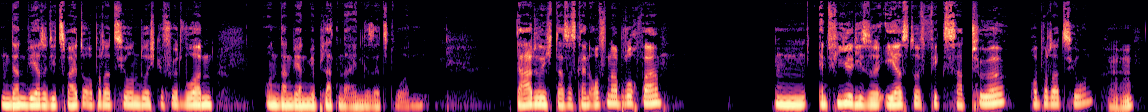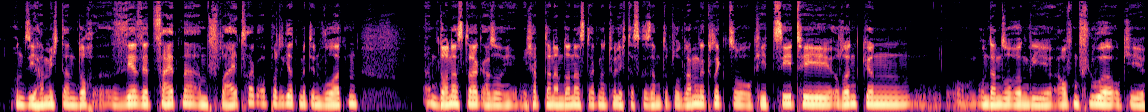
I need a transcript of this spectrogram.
und dann wäre die zweite Operation durchgeführt worden und dann wären mir Platten eingesetzt worden. Dadurch, dass es kein offener Bruch war, mh, entfiel diese erste Fixateur-Operation Mhm. Und sie haben mich dann doch sehr, sehr zeitnah am Freitag operiert mit den Worten, am Donnerstag, also ich habe dann am Donnerstag natürlich das gesamte Programm gekriegt, so okay, CT, Röntgen und dann so irgendwie auf dem Flur, okay,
